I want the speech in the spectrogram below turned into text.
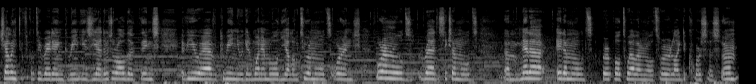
challenge difficulty rating green is yeah those are all the things if you have green you will get one emerald yellow two emeralds orange four emeralds red six emeralds um, magneta eight emeralds purple 12 emeralds for like the courses um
